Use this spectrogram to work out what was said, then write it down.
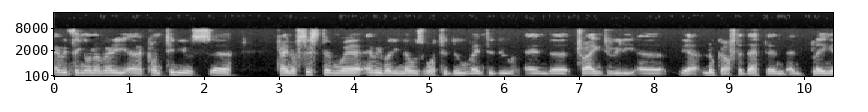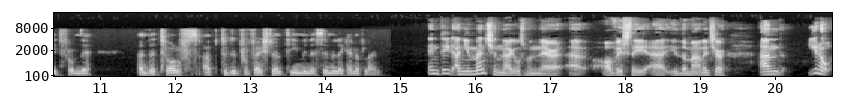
everything on a very uh, continuous. Uh, kind of system where everybody knows what to do, when to do, and uh, trying to really, uh, yeah, look after that and, and playing it from the under 12s up to the professional team in a similar kind of line. Indeed, and you mentioned Nagelsmann there, uh, obviously uh, the manager, and you know,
